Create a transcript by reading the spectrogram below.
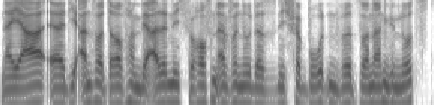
naja, äh, die Antwort darauf haben wir alle nicht. Wir hoffen einfach nur, dass es nicht verboten wird, sondern genutzt.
